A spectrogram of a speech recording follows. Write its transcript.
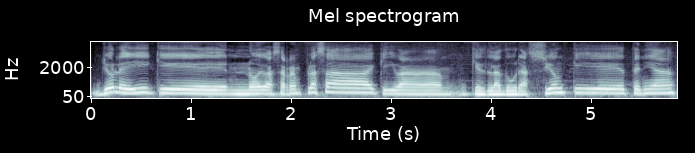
Yo leí que no iba a ser reemplazada, que iba que la duración que tenía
